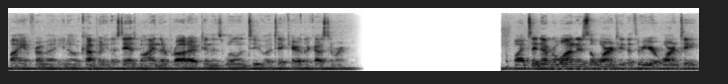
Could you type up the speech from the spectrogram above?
buying it from a you know a company that stands behind their product and is willing to uh, take care of their customer. Well, I'd say number one is the warranty, the three-year warranty,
